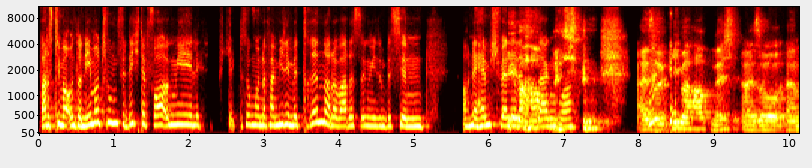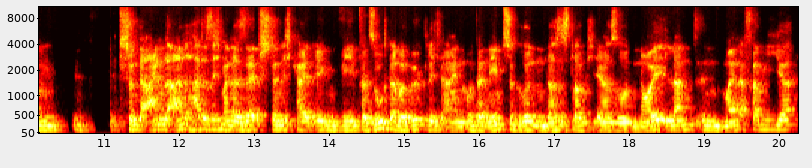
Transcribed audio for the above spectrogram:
War das Thema Unternehmertum für dich davor irgendwie, steckt das irgendwo in der Familie mit drin oder war das irgendwie so ein bisschen auch eine Hemmschwelle, überhaupt dass sagen, nicht. boah? Also überhaupt nicht. Also ähm, schon der eine oder andere hatte sich meiner Selbstständigkeit irgendwie versucht, aber wirklich ein Unternehmen zu gründen, das ist, glaube ich, eher so Neuland in meiner Familie.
